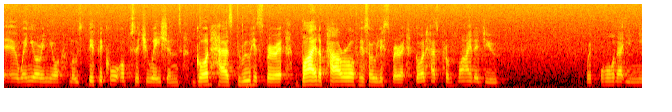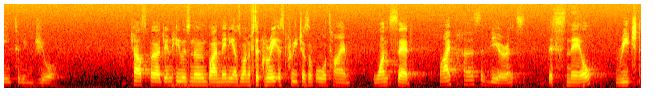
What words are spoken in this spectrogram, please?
uh, when you're in your most difficult of situations, God has, through His Spirit, by the power of His Holy Spirit, God has provided you with all that you need to endure. Charles Spurgeon, who was known by many as one of the greatest preachers of all time, once said, By perseverance, the snail reached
